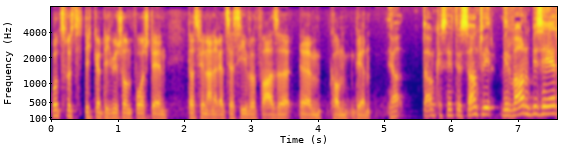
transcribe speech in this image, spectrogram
Kurzfristig könnte ich mir schon vorstellen, dass wir in eine rezessive Phase ähm, kommen werden. Ja, danke, sehr interessant. Wir, wir waren bisher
